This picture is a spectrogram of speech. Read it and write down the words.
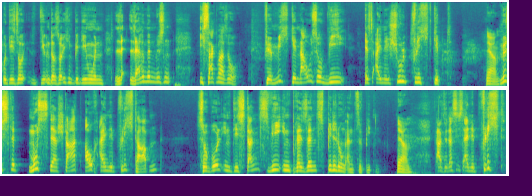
und die, so, die unter solchen Bedingungen le lernen müssen. Ich sag mal so, für mich genauso wie es eine Schulpflicht gibt, ja. müsste, muss der Staat auch eine Pflicht haben, sowohl in Distanz wie in Präsenz Bildung anzubieten. Ja. Also das ist eine Pflicht,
